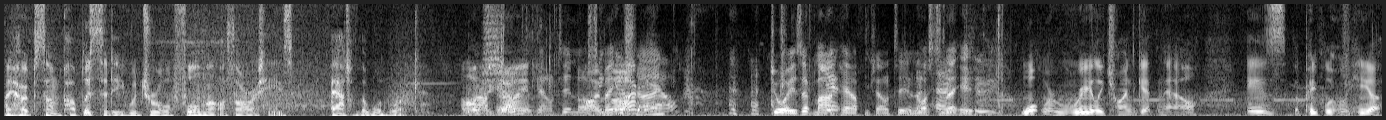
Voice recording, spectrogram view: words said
I hoped some publicity would draw former authorities out of the woodwork. I'm Shane. Channel 10, nice to meet you, Shane. Joy, is it Mark yep. Howe from Channel 10? Nice to meet you. What we're really trying to get now is the people who are here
